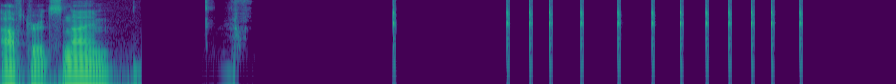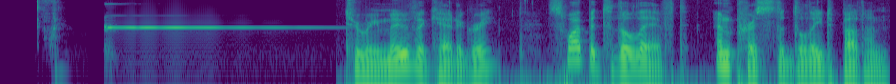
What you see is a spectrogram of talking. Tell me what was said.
after its name. To remove a category, swipe it to the left and press the delete button.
